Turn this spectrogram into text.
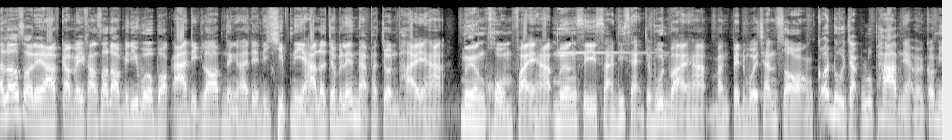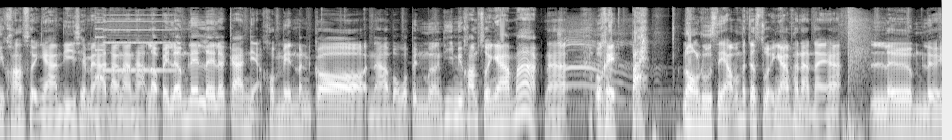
ฮัลโหลสวัสดีครับ กลับมาอีกครั้งสำหรับ Mini World Block Art อีกรอบหนึ่งฮะเดี๋ยวในคลิปนี้ฮะเราจะมาเล่นแบบผจญภัยฮะเมืองโคมไฟฮะเมืองสีสันที่แสนจะวุ่นวายฮะมันเป็นเวอร์ชั่น 2 ก็ดูจากรูปภาพเนี่ยมันก็มีความสวยงามดีใช่ไหมฮะดังนั้นฮะเราไปเริ่มเล่นเลยแล้วกันเนี่ยคอมเมนต์มันก็นะบอกว่าเป็นเมืองที่มีความสวยงามมากนะฮะโอเคไปลองดูสิครับว่ามันจะสวยงามขนาดไหนฮะ เริ่มเลย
